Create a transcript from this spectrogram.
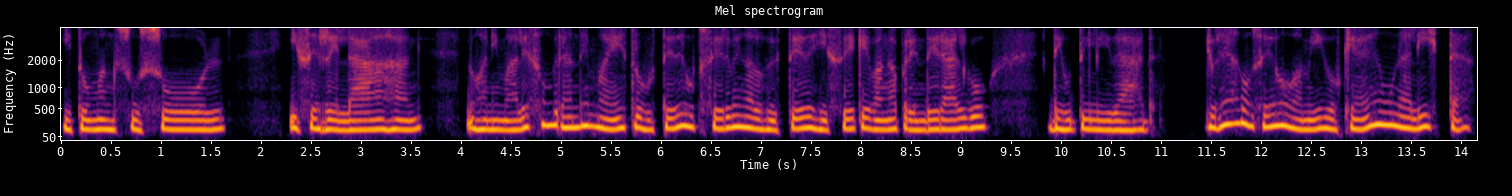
y toman su sol y se relajan los animales son grandes maestros. Ustedes observen a los de ustedes y sé que van a aprender algo de utilidad. Yo les aconsejo, amigos, que hagan una lista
